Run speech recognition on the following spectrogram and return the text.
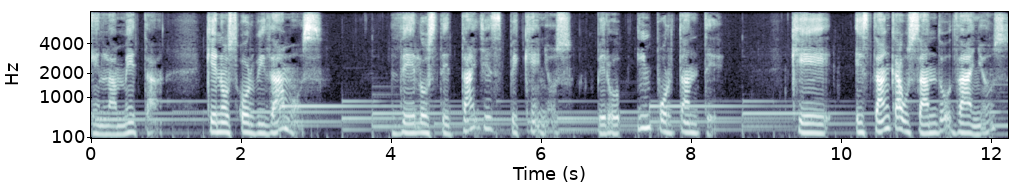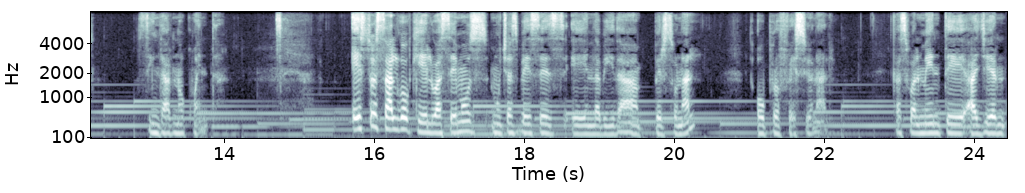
en la meta que nos olvidamos de los detalles pequeños, pero importantes que están causando daños sin darnos cuenta. Esto es algo que lo hacemos muchas veces en la vida personal o profesional. Casualmente ayer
